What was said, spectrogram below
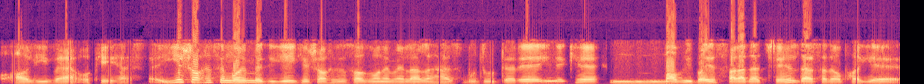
عالی و اوکی هست. یه شاخص مهم دیگه ای که شاخص سازمان ملل هست وجود داره اینه که ما میبایست فقط از چهل درصد آبهای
